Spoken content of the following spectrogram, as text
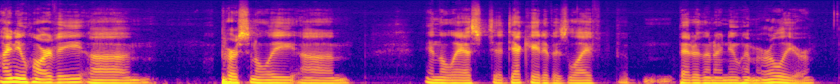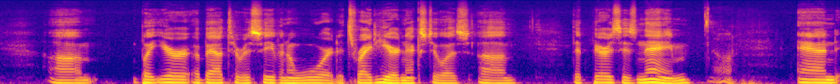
I knew Harvey um, personally. Um, in the last uh, decade of his life better than I knew him earlier. Um, but you're about to receive an award. It's right here next to us um, that bears his name. Oh. And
